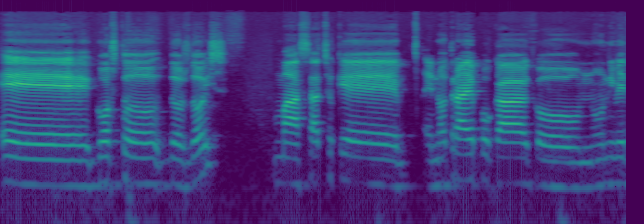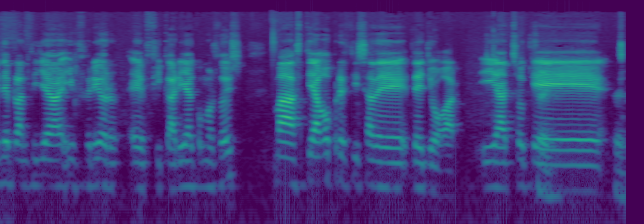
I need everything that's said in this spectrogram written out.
eh, gosto dos dois, mas acho que en otra época con un nivel de plantilla inferior eh, ficaría como os dois, más Tiago precisa de, de jogar y ha hecho que, sí, sí.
